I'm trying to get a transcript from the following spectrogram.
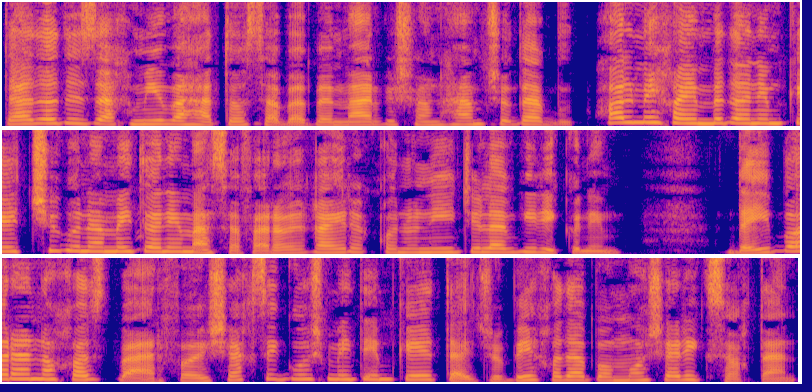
تعداد زخمی و حتی سبب مرگشان هم شده بود. حال می خواهیم بدانیم که چگونه می توانیم از سفرهای غیر قانونی جلوگیری کنیم. در این باره نخواست به شخصی گوش میدیم که تجربه خود با ما شریک ساختن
